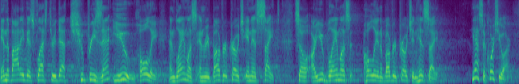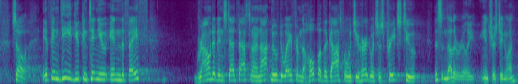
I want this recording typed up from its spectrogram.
in the body of his flesh through death to present you holy and blameless and above reproach in his sight. So, are you blameless, holy, and above reproach in his sight? Yes, of course you are. So, if indeed you continue in the faith, grounded and steadfast, and are not moved away from the hope of the gospel which you heard, which was preached to, this is another really interesting one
